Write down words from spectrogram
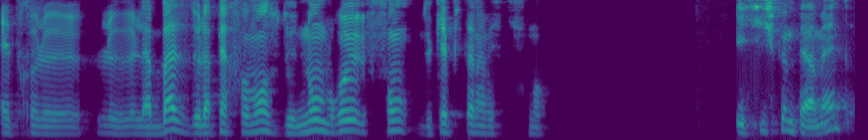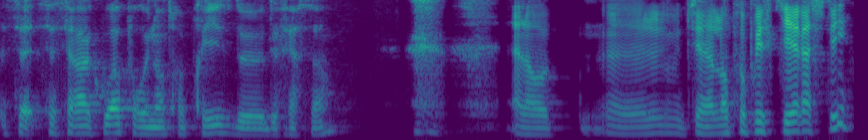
être la base de la performance de nombreux fonds de capital investissement. Et si je peux me permettre, ça, sert à quoi pour une entreprise de, faire ça? Alors, l'entreprise qui est rachetée?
